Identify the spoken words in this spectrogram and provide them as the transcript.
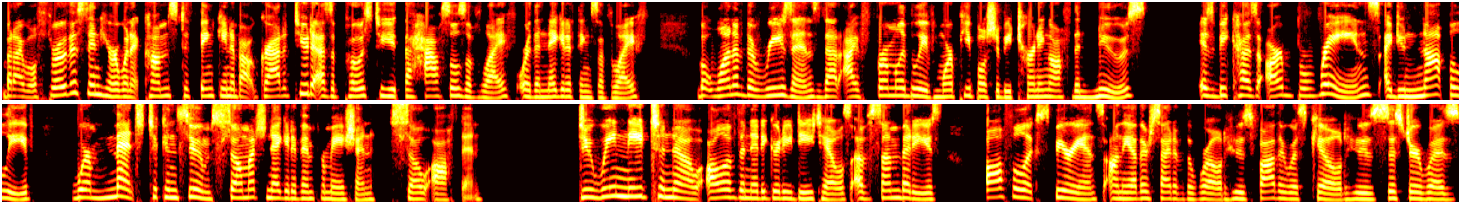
but I will throw this in here when it comes to thinking about gratitude as opposed to the hassles of life or the negative things of life. But one of the reasons that I firmly believe more people should be turning off the news is because our brains, I do not believe, were meant to consume so much negative information so often. Do we need to know all of the nitty gritty details of somebody's awful experience on the other side of the world, whose father was killed, whose sister was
